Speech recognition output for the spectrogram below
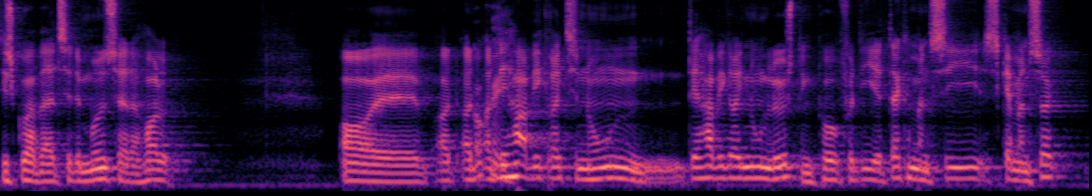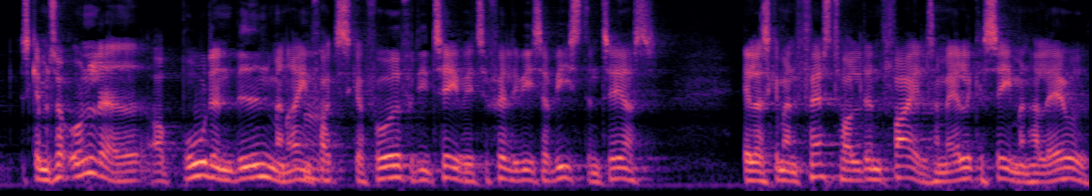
de skulle have været til det modsatte hold. Og, øh, og, og, okay. og det har vi ikke rigtig nogen, det har vi ikke rigtig nogen løsning på, fordi at der kan man sige, skal man så skal man så undlade at bruge den viden, man rent mm. faktisk har fået, fordi tv tilfældigvis har vist den til os? Eller skal man fastholde den fejl, som alle kan se, man har lavet,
